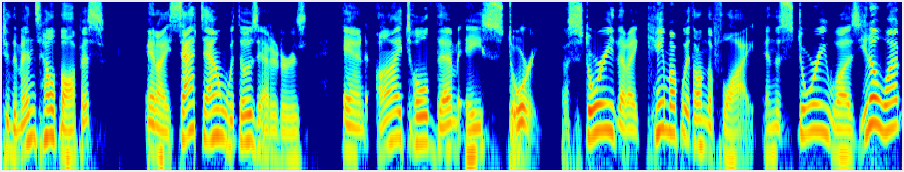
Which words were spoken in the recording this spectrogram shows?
to the men's health office and I sat down with those editors and I told them a story, a story that I came up with on the fly. And the story was you know what?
